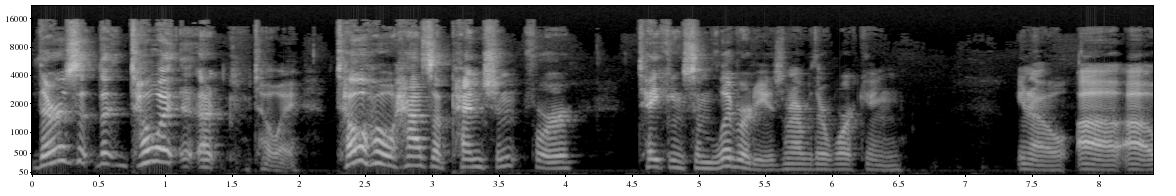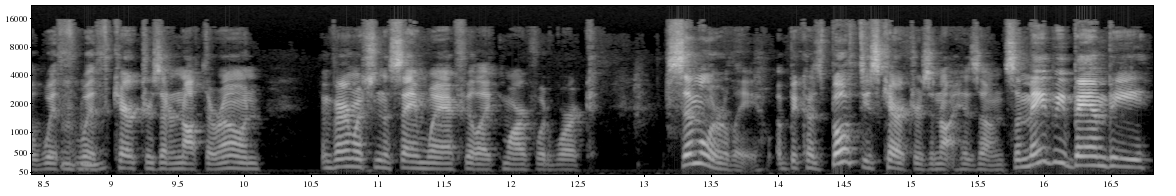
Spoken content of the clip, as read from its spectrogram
there's the Toei uh, Toei Toho has a penchant for taking some liberties whenever they're working, you know, uh, uh, with mm-hmm. with characters that are not their own, and very much in the same way I feel like Marv would work similarly because both these characters are not his own. So maybe Bambi,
